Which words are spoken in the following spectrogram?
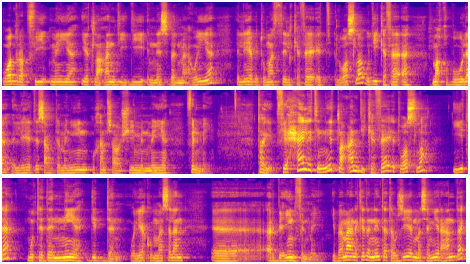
واضرب في 100 يطلع عندي دي النسبة المئوية اللي هي بتمثل كفاءة الوصلة ودي كفاءة مقبولة اللي هي 89 و25 من 100 في المية. طيب في حالة إن يطلع عندي كفاءة وصلة إيتا متدنية جدا وليكن مثلا 40% يبقى معنى كده إن أنت توزيع المسامير عندك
